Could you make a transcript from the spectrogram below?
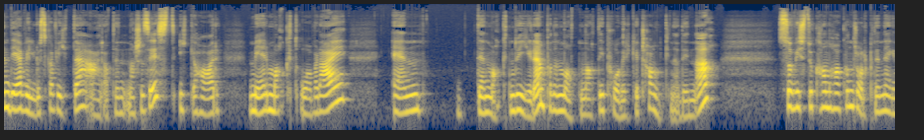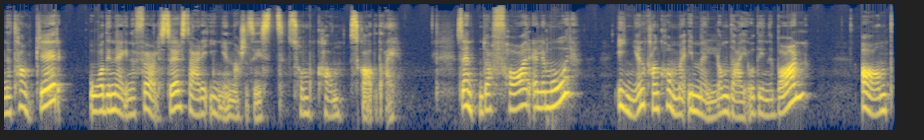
Men det jeg vil du skal vite, er at en narsissist ikke har mer makt over deg enn den makten du gir dem, på den måten at de påvirker tankene dine. Så hvis du kan ha kontroll på dine egne tanker og dine egne følelser, så er det ingen narsissist som kan skade deg. Så enten du er far eller mor, ingen kan komme imellom deg og dine barn annet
